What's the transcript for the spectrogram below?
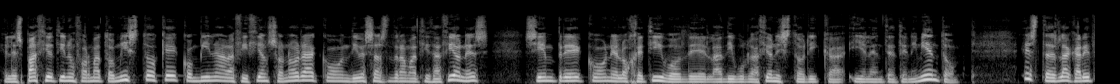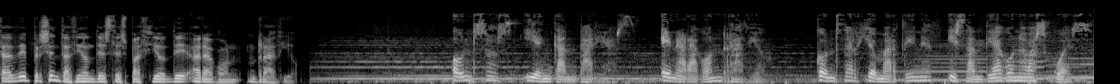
El espacio tiene un formato mixto que combina la ficción sonora con diversas dramatizaciones, siempre con el objetivo de la divulgación histórica y el entretenimiento. Esta es la careta de presentación de este espacio de Aragón Radio. Onsos y Encantarias, en Aragón Radio, con Sergio Martínez y Santiago Navascués.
